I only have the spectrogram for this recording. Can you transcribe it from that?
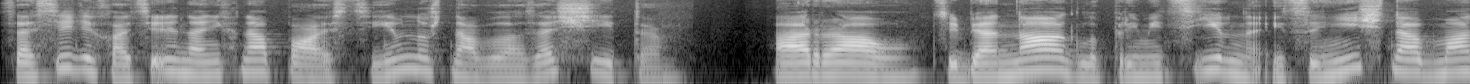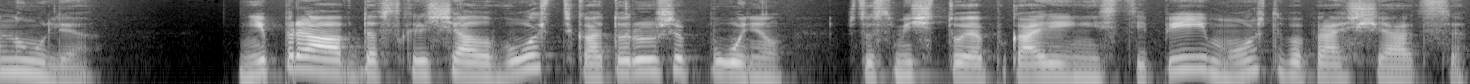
Соседи хотели на них напасть, им нужна была защита. Арау, тебя нагло, примитивно и цинично обманули. Неправда, вскричал вождь, который уже понял, что с мечтой о покорении степей можно попрощаться,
